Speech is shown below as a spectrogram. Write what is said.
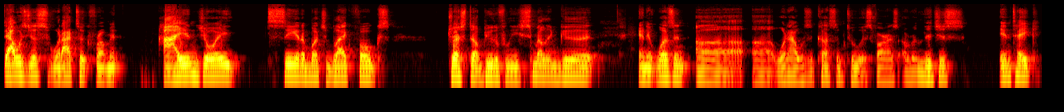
that was just what I took from it. I enjoyed seeing a bunch of black folks dressed up beautifully, smelling good, and it wasn't uh, uh, what I was accustomed to as far as a religious intake.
